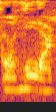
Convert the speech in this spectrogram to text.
forlorn.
